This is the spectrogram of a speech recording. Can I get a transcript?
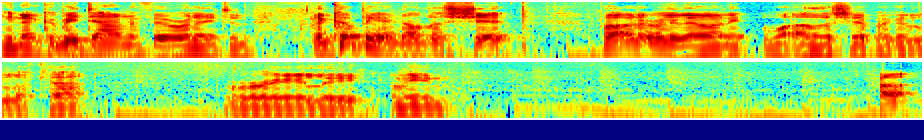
You know, it could be Phil related. It could be another ship, but I don't really know any what other ship I could look at. Really, I mean, uh,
